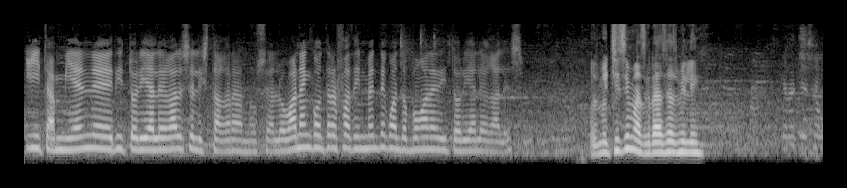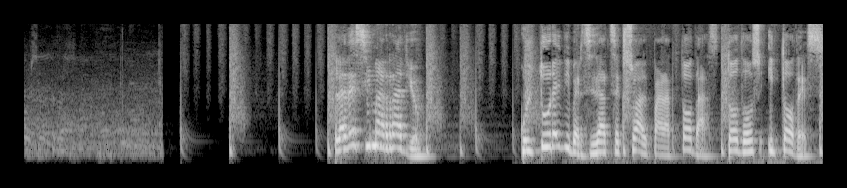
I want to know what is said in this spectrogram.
y también Editorial Legales el Instagram, o sea, lo van a encontrar fácilmente cuando pongan Editorial Legales. Pues muchísimas gracias, Mili. Gracias a vosotros. La décima radio. Cultura y diversidad sexual para todas, todos y todes.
